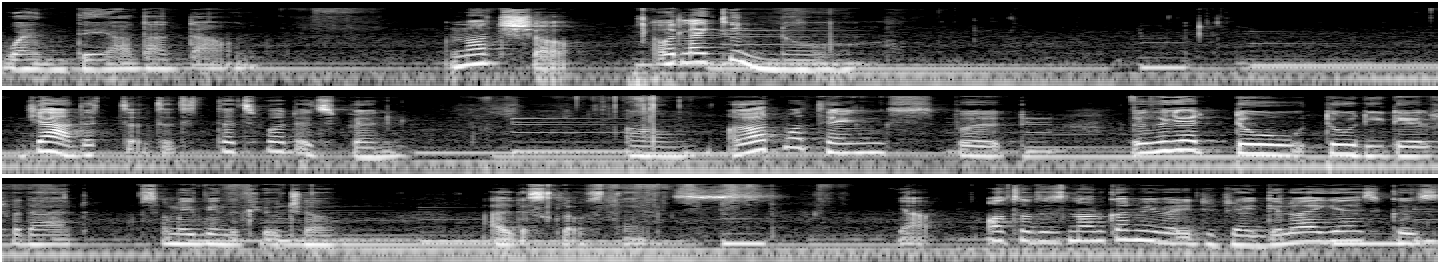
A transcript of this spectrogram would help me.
when they are that down. I'm not sure. I would like to know yeah, that, that, that's what it's been. Um, a lot more things, but we'll get too too detailed for that. So maybe in the future, I'll disclose things. Yeah. Also, this is not gonna be very regular, I guess, because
